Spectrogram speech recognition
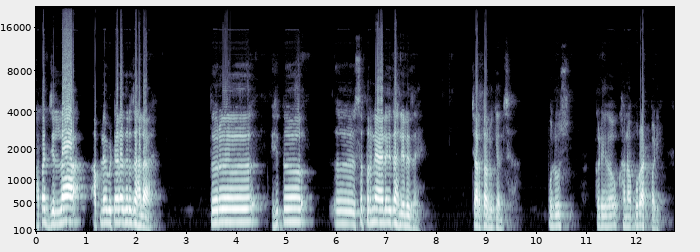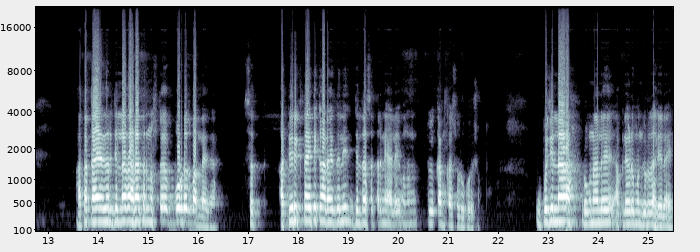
आता जिल्हा आपल्या विट्याला जर झाला तर इथं सत्र न्यायालय झालेलंच आहे. चार तालुक्यांचं. पलूस कडेगाव खानापूर आटपाडी. आता काय जर जिल्हा झाला तर नुसतं बोर्डच बदलायचा. सत अतिरिक्त आहे ते काढायचं आणि जिल्हा सत्र न्यायालय म्हणून तो कामकाज सुरू करू शकतो. उपजिल्हा रुग्णालय आपल्याकडे मंजूर झालेलं आहे.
